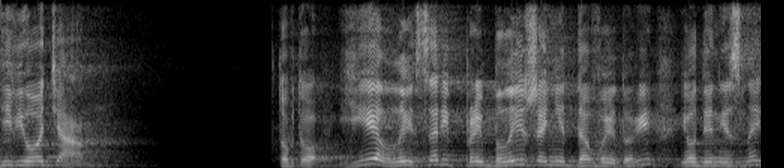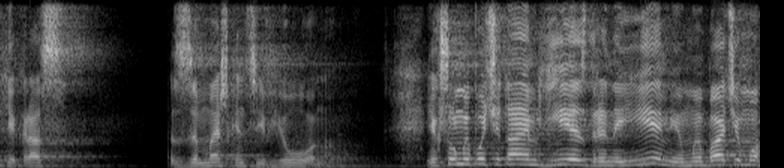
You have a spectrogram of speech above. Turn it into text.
гівіотян. Тобто є лицарі, приближені Давидові, і один із них якраз з мешканців Гіону. Якщо ми почитаємо Єздри, Неємію, ми бачимо,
